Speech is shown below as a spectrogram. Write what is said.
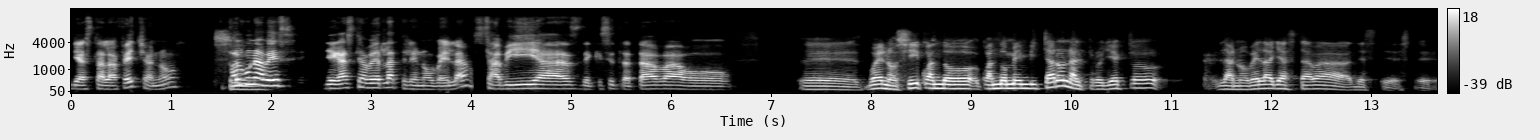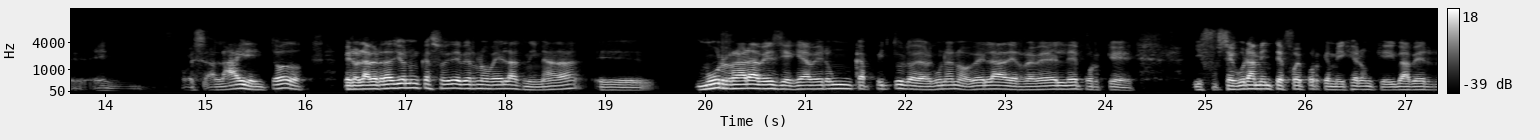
Y hasta la fecha, ¿no? Sí. ¿Tú alguna vez llegaste a ver la telenovela? ¿Sabías de qué se trataba o Eh, bueno, sí, cuando, cuando me invitaron al proyecto, la novela ya estaba des- este, en- pues al aire y todo, pero la verdad yo nunca soy de ver novelas ni nada. eh, muy rara vez llegué a ver un capítulo de alguna novela de Rebelde porque, y seguramente fue porque me dijeron que iba a haber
